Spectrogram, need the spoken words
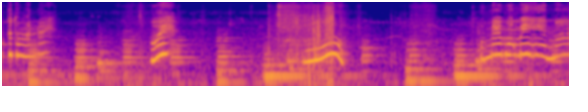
กอยู่ตรงนั้นด้วยอุ้ยโอ้คุณแม่มองไม่เห็นน่ะ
